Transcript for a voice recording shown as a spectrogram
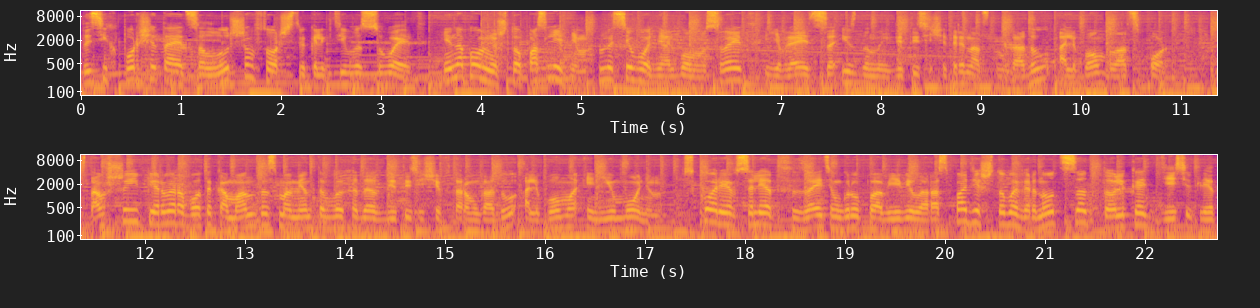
до сих пор считается лучшим в творчестве коллектива Suede. И напомню, что последним на сегодня альбомом Suede является изданный в 2013 году альбом Bloodsport ставший первой работой команды с момента выхода в 2002 году альбома A New Morning. Вскоре вслед за этим группа объявила о распаде, чтобы вернуться только 10 лет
